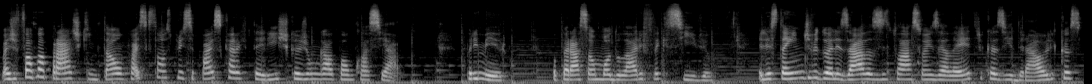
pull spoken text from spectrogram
Mas de forma prática, então, quais são as principais características de um galpão classe A? Primeiro, operação modular e flexível. Eles têm individualizadas as instalações elétricas e hidráulicas,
